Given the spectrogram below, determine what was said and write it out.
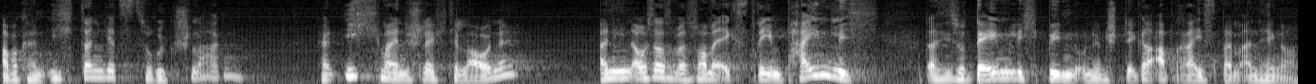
Aber kann ich dann jetzt zurückschlagen? Kann ich meine schlechte Laune an ihn auslassen? Weil es war mir extrem peinlich, dass ich so dämlich bin und den Stecker abreißt beim Anhänger.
